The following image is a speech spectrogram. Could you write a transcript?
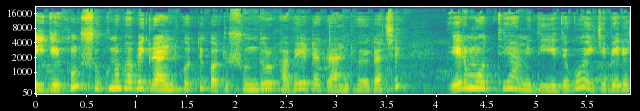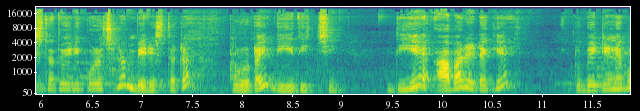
এই দেখুন শুকনোভাবে গ্রাইন্ড করতে কত সুন্দরভাবে এটা গ্রাইন্ড হয়ে গেছে। এর মধ্যে আমি দিয়ে দেব, এই যে বেরেস্তা তৈরি করেছিলাম, বেরেস্তাটা পুরোটাই দিয়ে দিচ্ছি। দিয়ে আবার এটাকে একটু বেটে নেব।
